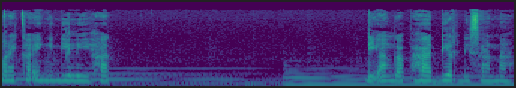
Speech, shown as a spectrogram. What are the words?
Mereka ingin dilihat dianggap hadir di sana.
